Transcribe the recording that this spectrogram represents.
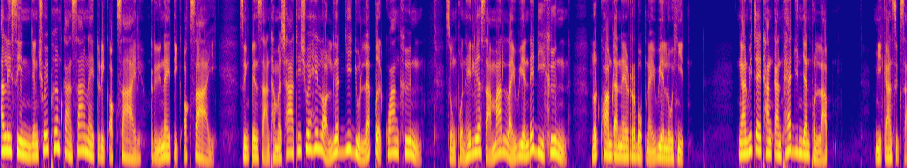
อะลิซินยังช่วยเพิ่มการสร้างไนตริกออกไซด์หรือไนตริกออกไซด์ซึ่งเป็นสารธรรมชาติที่ช่วยให้หลอดเลือดยืดหยุ่นและเปิดกว้างขึ้น ส่งผลให้เลือดสามารถไหลเวียนได้ดีขึ้น ลดความดันในระบบไหลเวียนโลหิต งานวิจัยทางการแพทย์ยืนยันผลลัพธ์ มีการศึกษา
